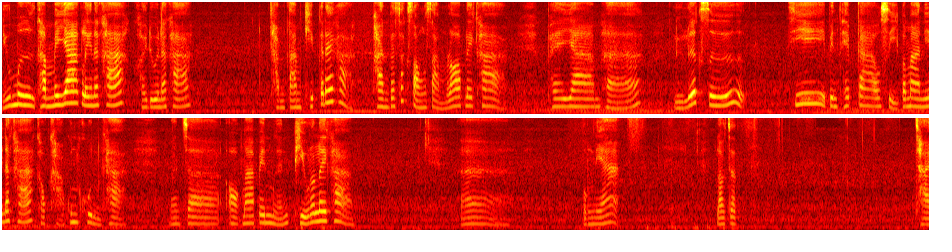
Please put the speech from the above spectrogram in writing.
นิ้วมือทำไม่ยากเลยนะคะ คอยดูนะคะทำตามคลิปก็ได้ค่ะพันไปสักสองสามรอบเลยค่ะ พยายามหา หรือเลือกซื้อ ที่เป็นเทปกาวสีประมาณนี้นะคะ ขาวๆขุ่นๆค่ะ มันจะออกมาเป็นเหมือนผิวเราเลยค่ะอ่าตรงเนี้ยเราจะ ใช้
